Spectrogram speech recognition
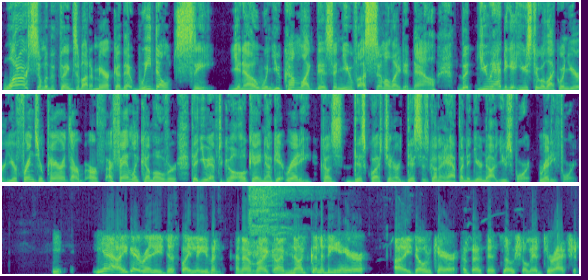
what are some of the things about America that we don't see? You know, when you come like this and you've assimilated now, but you had to get used to it. Like when your, your friends or parents or, or, or family come over that you have to go, okay, now get ready because this question or this is going to happen and you're not used for it, ready for it. Yeah, I get ready just by leaving. And I'm like, I'm not going to be here. I don't care about this social interaction.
